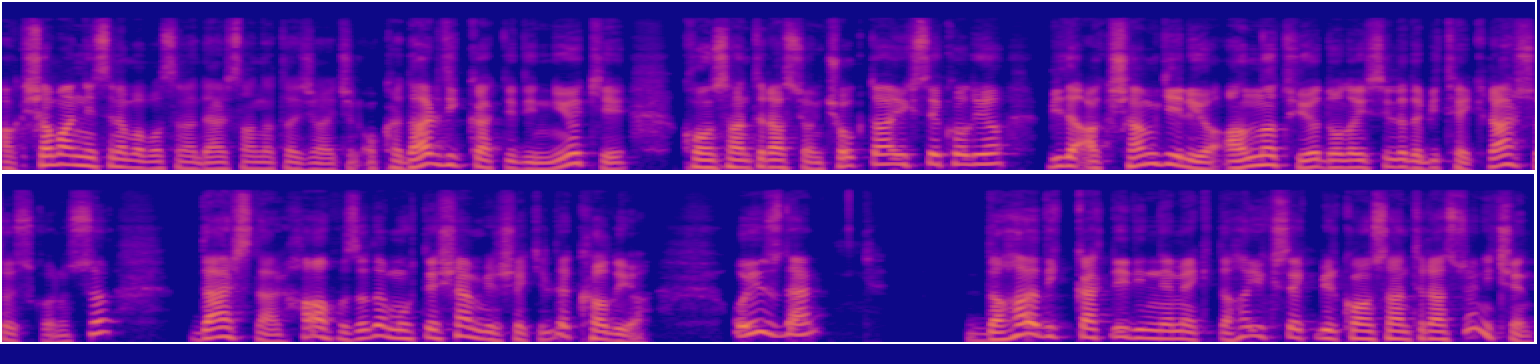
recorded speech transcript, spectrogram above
akşam annesine babasına ders anlatacağı için o kadar dikkatli dinliyor ki konsantrasyon çok daha yüksek oluyor. Bir de akşam geliyor anlatıyor. Dolayısıyla da bir tekrar söz konusu. Dersler hafızada muhteşem bir şekilde kalıyor. O yüzden daha dikkatli dinlemek, daha yüksek bir konsantrasyon için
